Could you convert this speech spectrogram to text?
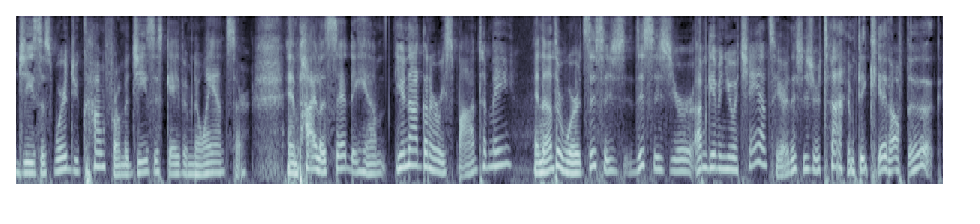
Jesus, Where'd you come from? But Jesus gave him no answer. And Pilate said to him, You're not going to respond to me? In other words, this is this is your I'm giving you a chance here. This is your time to get off the hook.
